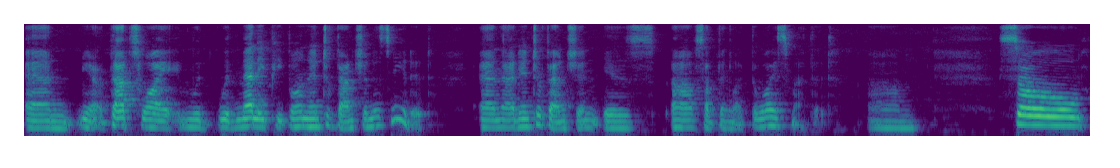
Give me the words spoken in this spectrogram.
and you know that's why with, with many people an intervention is needed, and that intervention is uh, something like the Weiss method. Um, so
